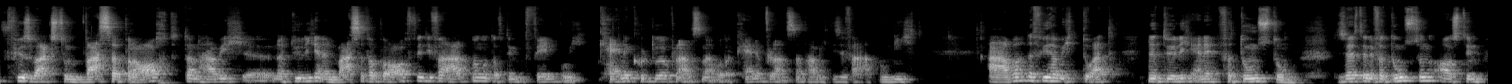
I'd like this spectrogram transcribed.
fürs Wachstum Wasser braucht, dann habe ich äh, natürlich einen Wasserverbrauch für die Veratmung und auf dem Feld, wo ich keine Kulturpflanzen habe oder keine Pflanzen habe, habe ich diese Veratmung nicht. Aber dafür habe ich dort natürlich eine Verdunstung. Das heißt, eine Verdunstung aus dem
